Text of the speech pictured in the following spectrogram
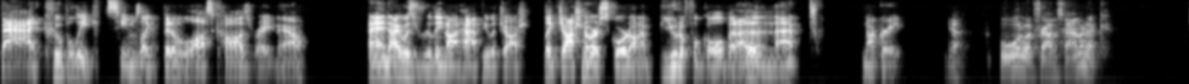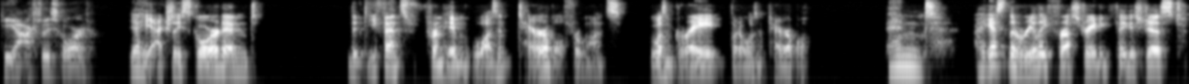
bad. Kubalik seems like a bit of a lost cause right now. And I was really not happy with Josh. Like Josh Norris scored on a beautiful goal, but other than that, not great. Yeah. Well, what about Travis Hamonic? He actually scored. Yeah, he actually scored, and the defense from him wasn't terrible for once. It wasn't great, but it wasn't terrible. And I guess the really frustrating thing is just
